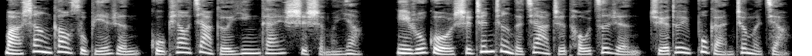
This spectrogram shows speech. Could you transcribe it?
马上告诉别人股票价格应该是什么样？你如果是真正的价值投资人，绝对不敢这么讲，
